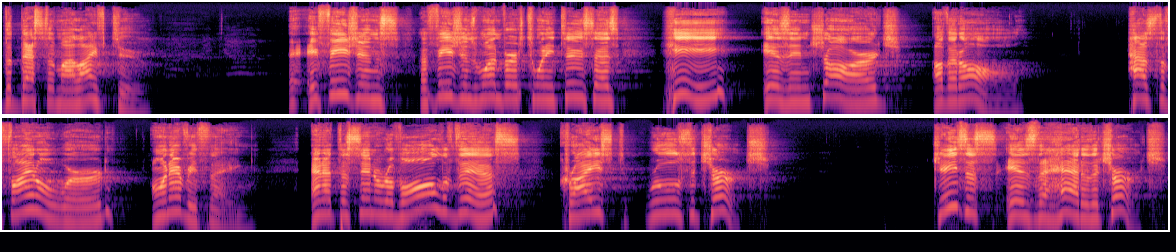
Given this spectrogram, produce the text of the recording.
the best of my life to. Ephesians, Ephesians 1, verse 22 says, He is in charge of it all, has the final word on everything. And at the center of all of this, Christ rules the church. Jesus is the head of the church.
